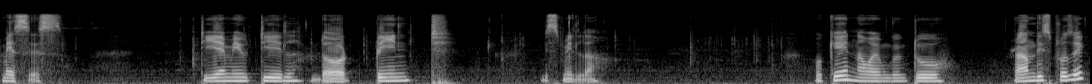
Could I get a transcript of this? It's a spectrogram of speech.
message tmutil dot print. Bismillah. Okay now i'm going to run this project.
